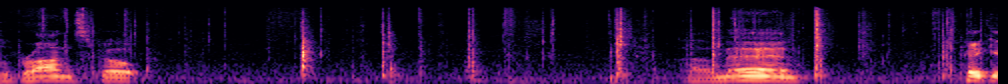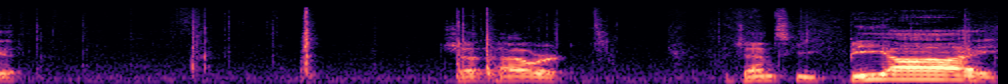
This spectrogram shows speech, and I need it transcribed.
LeBron scope. Amen. Pickett. Jett Howard. Jemski. B.I.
